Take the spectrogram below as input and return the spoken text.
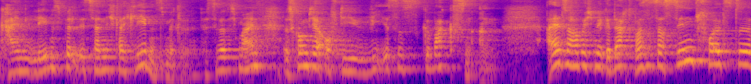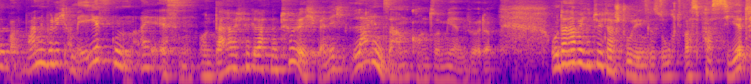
Kein Lebensmittel ist ja nicht gleich Lebensmittel. Wisst ihr, was ich meine? Es kommt ja auf die, wie ist es gewachsen an. Also habe ich mir gedacht, was ist das Sinnvollste, wann würde ich am ehesten ein Ei essen? Und dann habe ich mir gedacht, natürlich, wenn ich Leinsamen konsumieren würde. Und dann habe ich natürlich nach Studien gesucht, was passiert,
